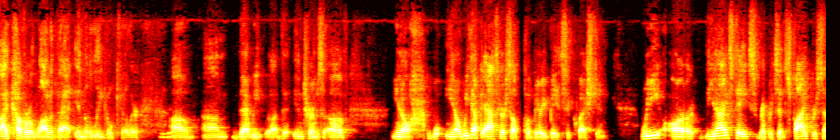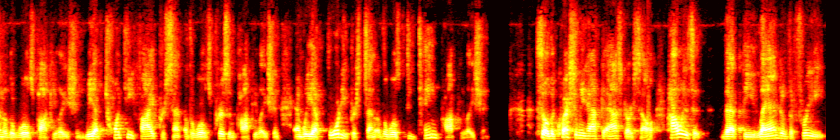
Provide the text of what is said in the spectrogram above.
I cover a lot of that in the legal killer. Mm-hmm. Um, um, that we, uh, in terms of, you know, you know, we have to ask ourselves a very basic question we are the united states represents 5% of the world's population. We have 25% of the world's prison population and we have 40% of the world's detained population. So the question we have to ask ourselves how is it that the land of the free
